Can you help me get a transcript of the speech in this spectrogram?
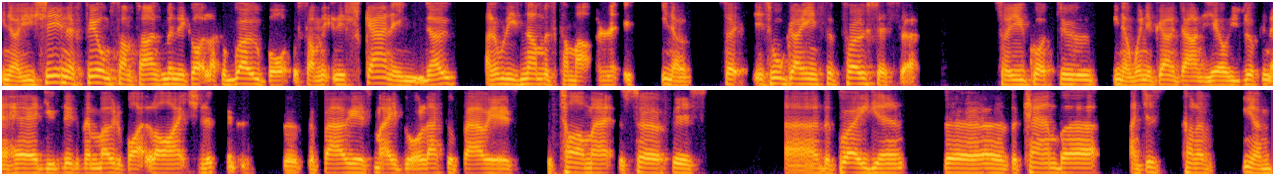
you know, you see in the film sometimes when they've got like a robot or something it's scanning, you know, and all these numbers come up and, it, you know, so it's all going into the processor. So you've got to, you know, when you're going downhill, you're looking ahead, you look at the motorbike lights, you look at the, the barriers maybe or lack of barriers, the tarmac, the surface, uh, the gradient, the the camber, and just kind of, you know,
